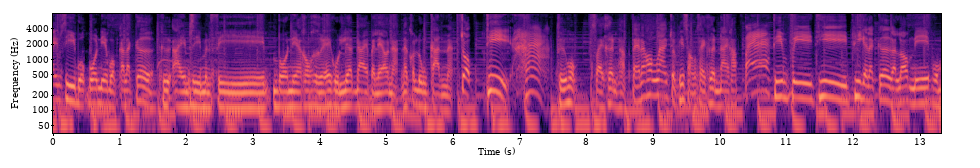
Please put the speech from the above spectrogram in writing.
IMC บวกโบเนียบวกกาลาเกอร์คือ IMC มันฟรีโบเนียเขาเคยให้คุณเลือกได้ไปแล้วนะแล้วก็ลุงกันนะจบที่ 5 ถึง6ไซเคิลครับแต่ถ้าห้องล่างจบที่2ไซเคิลได้ครับ แต่ทีมฟรีที่พี่กาลาเกอร์กันรอบนี้ผม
